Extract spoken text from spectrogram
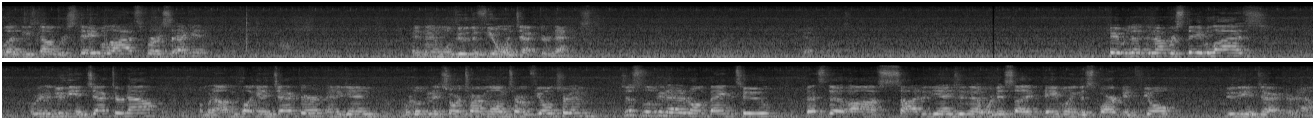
Let these numbers stabilize for a second. And then we'll do the fuel injector next. Okay, we let the numbers stabilize. We're going to do the injector now. I'm going to unplug an injector. And again, we're looking at short-term, long-term fuel trim. Just looking at it on bank two. That's the uh, side of the engine that we're disabling the spark and fuel. Do the injector now.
